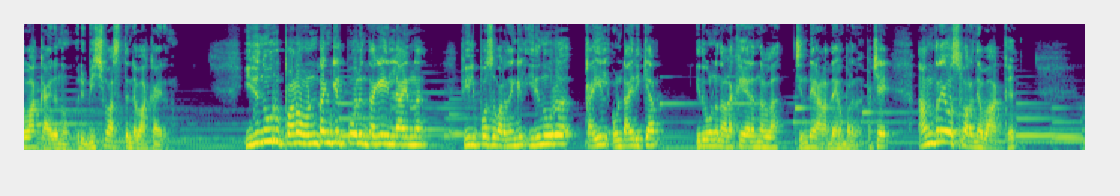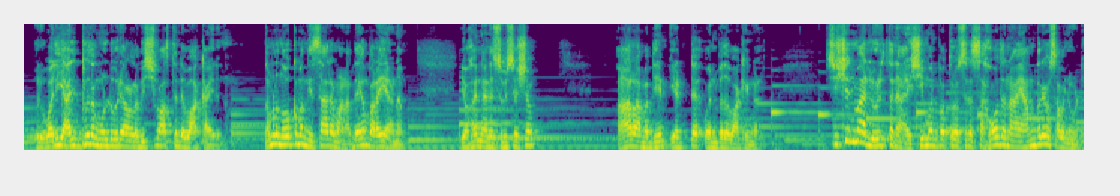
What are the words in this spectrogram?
വാക്കായിരുന്നു ഒരു വിശ്വാസത്തിന്റെ വാക്കായിരുന്നു. ഇരുന്നൂറ് പണം ഉണ്ടെങ്കിൽ പോലും തികയില്ല എന്ന് ഫിലിപ്പോസ് പറഞ്ഞെങ്കിൽ ഇരുന്നൂറ് കയ്യിൽ ഉണ്ടായിരിക്കാം ഇതുകൊണ്ട് നടക്കുകയല്ലെന്നുള്ള ചിന്തയാണ് അദ്ദേഹം പറഞ്ഞത്. പക്ഷേ അന്ത്രയോസ് പറഞ്ഞ വാക്ക് ഒരു വലിയ അത്ഭുതം കൊണ്ടുവരാനുള്ള വിശ്വാസത്തിന്റെ വാക്കായിരുന്നു. നമ്മൾ നോക്കുമ്പോൾ നിസ്സാരമാണ്. അദ്ദേഹം പറയുകയാണ് യോഹന്നാന്റെ സുവിശേഷം ആറാം അധ്യയം എട്ട് ഒൻപത് വാക്യങ്ങൾ. ശിഷ്യന്മാരിൽ ഒരുത്തനായ ഷിമോൻ പത്രോസിന്റെ സഹോദരനായ അന്ത്രയോസ് അവനോട്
